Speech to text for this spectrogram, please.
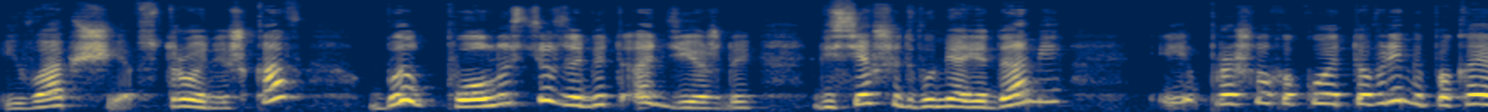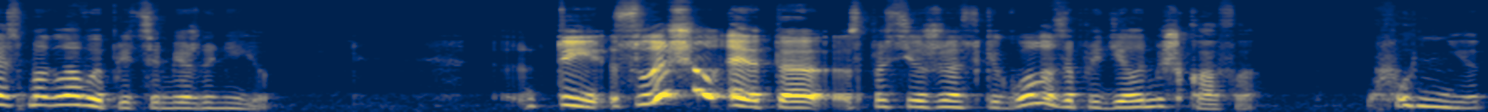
И вообще, встроенный шкаф — был полностью забит одеждой, висевшей двумя рядами, и прошло какое-то время, пока я смогла выплеться между нее. «Ты слышал это?» — спросил женский голос за пределами шкафа. «О, нет,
